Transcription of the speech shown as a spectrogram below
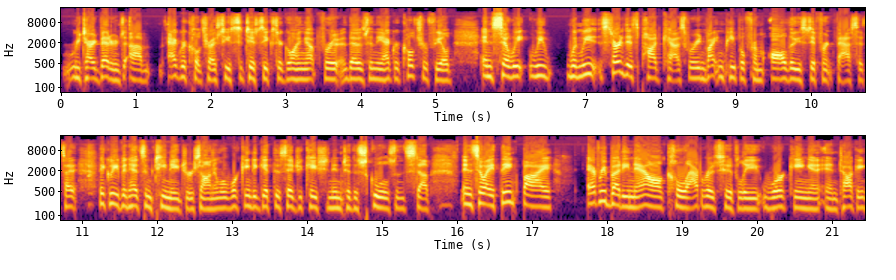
retired veterans. Um, agriculture, I see statistics are going up for those in the agriculture field, and so we we when we started this podcast, we're inviting people from all these different facets. I think we even had some teenagers on, and we're working to get this education into the schools and stuff. And so I think by everybody now collaboratively working and, and, talking.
